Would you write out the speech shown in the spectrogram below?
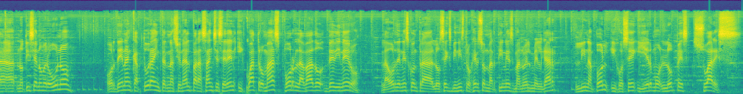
La noticia número uno. Ordenan captura internacional para Sánchez Serén y cuatro más por lavado de dinero. La orden es contra los exministros Gerson Martínez, Manuel Melgar, Lina Paul y José Guillermo López Suárez.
